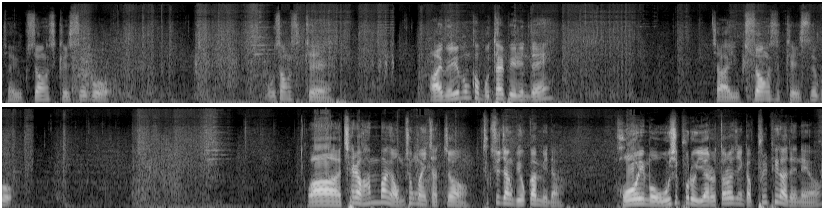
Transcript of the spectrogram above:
자 육성 스킬 쓰고 오성 스킬. 아 이거 1분 컷 못할 빌인데. 자 육성 스킬 쓰고. 와 체력 한 방에 엄청 많이 찼죠? 특수 장비 효과입니다. 거의 뭐 50% 이하로 떨어지니까 풀피가 되네요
